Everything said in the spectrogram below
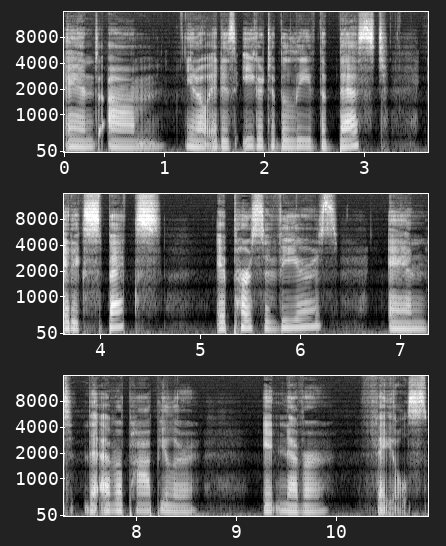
And, um, you know, it is eager to believe the best. It expects. It perseveres. And the ever popular, it never fails.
